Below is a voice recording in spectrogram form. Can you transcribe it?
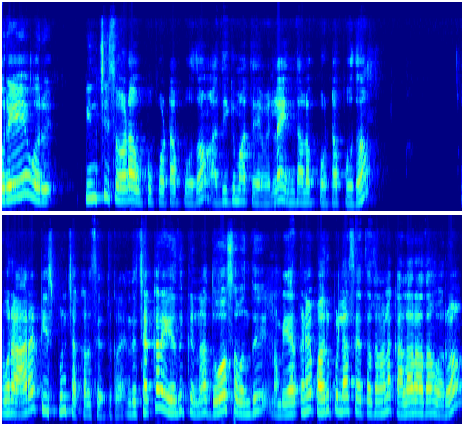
ஒரே ஒரு பிஞ்சு சோடா உப்பு போட்டால் போதும். அதிகமாக தேவையில்லை. இந்த அளவுக்கு போட்டால் போதும். ஒரு அரை டீஸ்பூன் சர்க்கரை சேர்த்துக்கிறேன். இந்த சர்க்கரை எதுக்குன்னா தோசை வந்து நம்ம ஏற்கனவே பருப்புலாம் சேர்த்ததுனால கலராக தான் வரும்.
